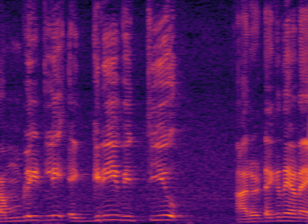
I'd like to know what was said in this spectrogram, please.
completely agree with you ആരോട്ടേക്കുന്നതാണ്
